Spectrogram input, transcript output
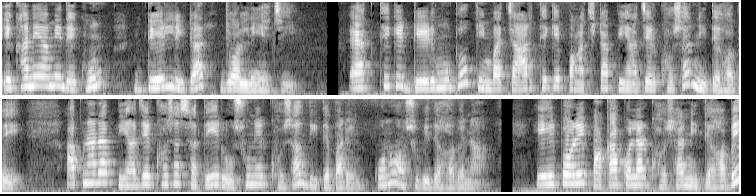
এখানে আমি দেখুন দেড় লিটার জল নিয়েছি। এক থেকে দেড় মুঠো কিংবা চার থেকে পাঁচটা পেঁয়াজের খোসা নিতে হবে। আপনারা পেঁয়াজের খোসার সাথে রসুনের খোসাও দিতে পারেন, কোনো অসুবিধে হবে না। এরপরে পাকা কলার খোসা নিতে হবে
